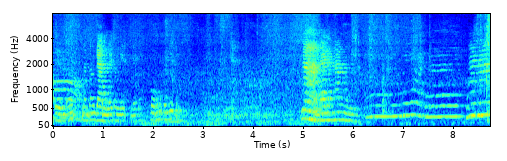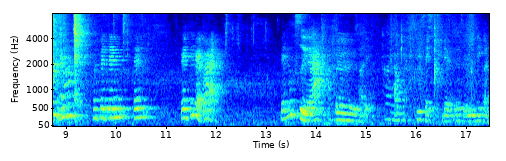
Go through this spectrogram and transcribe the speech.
เออมันต้องมันต้องดันไว้ตรงเนี้ยเดี๋ยวโค้งไปนิดนึงเนี่ยหน้าได้ละข้างหนึ่งอืมไม่ยากเลยง่ายมากเนาะมันเป็นเต็นท์เต็นท์เต็นท์ที่แบบว่า เป็นลูกเสือเออใช่ใช่เอาที่ใส่เดี๋ยวเออใส่มือดีก่อน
